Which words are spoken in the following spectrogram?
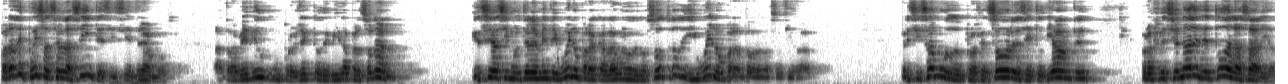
para después hacer la síntesis entre ambos a través de un proyecto de vida personal que sea simultáneamente bueno para cada uno de nosotros y bueno para toda la sociedad. Precisamos profesores, estudiantes, profesionales de todas las áreas,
